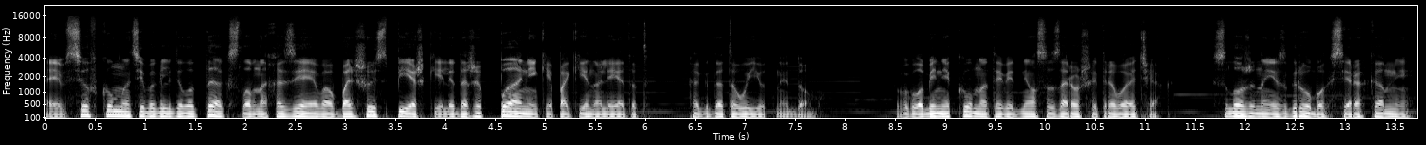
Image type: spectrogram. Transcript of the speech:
и все в комнате выглядело так, словно хозяева в большой спешке или даже панике покинули этот когда-то уютный дом. В глубине комнаты виднелся заросший травой очаг, сложенный из грубых серых камней.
